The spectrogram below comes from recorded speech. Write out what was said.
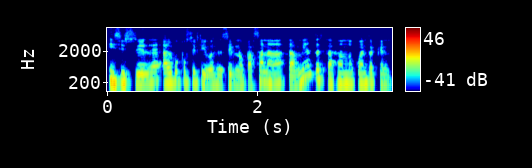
Y si sucede algo positivo, es decir, no pasa nada, también te estás dando cuenta que,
